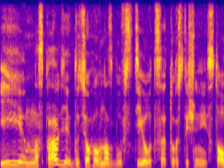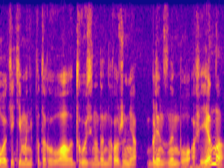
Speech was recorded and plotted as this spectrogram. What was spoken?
І насправді до цього у нас був стіл, це туристичний столик, який мені подарували друзі на день народження. Блін, з ним було офігенно,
